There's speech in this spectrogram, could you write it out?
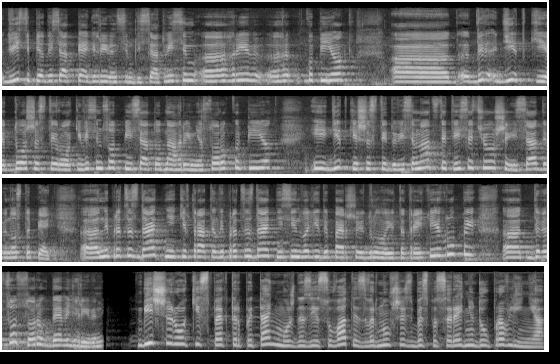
255 гривень 78 е, грив, е, копійок. Дітки до 6 років 851 гривня 40 копійок і дітки з 6 до 18 1060 95. Е, Непрацездатні, які втратили працездатність, інваліди першої, другої та третьої групи е, 949 гривень. Більш широкий спектр питань можна з'ясувати, звернувшись безпосередньо до управління.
